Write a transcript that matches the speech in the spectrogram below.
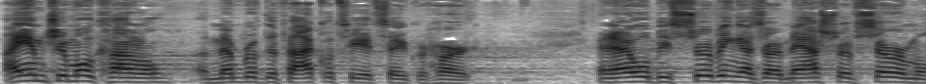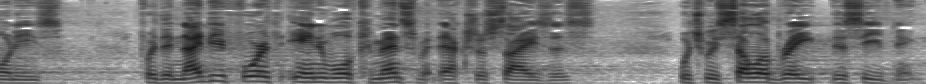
I am Jim O'Connell, a member of the faculty at Sacred Heart, and I will be serving as our Master of Ceremonies for the 94th annual commencement exercises, which we celebrate this evening.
